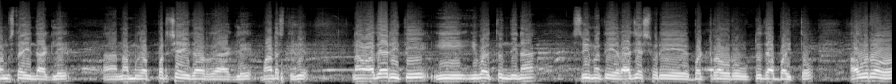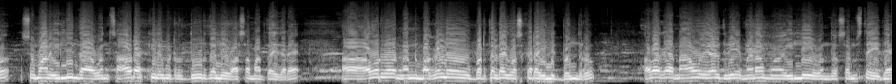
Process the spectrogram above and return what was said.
ಸಂಸ್ಥೆಯಿಂದ ಆಗಲಿ ನಮ್ಗೆ ಪರಿಚಯ ಇದ್ದವ್ರಾಗಲಿ ಮಾಡಿಸ್ತೀವಿ. ನಾವು ಅದೇ ರೀತಿ ಈ ಇವತ್ತಿನ ದಿನ ಶ್ರೀಮತಿ ರಾಜೇಶ್ವರಿ ಭಟ್ರವರು ಹುಟ್ಟಿದ ಹಬ್ಬ ಇತ್ತು. ಅವರು ಸುಮಾರು ಇಲ್ಲಿಂದ ಒಂದು ಸಾವಿರ ಕಿಲೋಮೀಟರ್ ದೂರದಲ್ಲಿ ವಾಸ ಮಾಡ್ತಾ ಇದ್ದಾರೆ. ಅವರು ನನ್ನ ಮಗಳು ಬರ್ತಡೇಗೋಸ್ಕರ ಇಲ್ಲಿಗೆ ಬಂದರು. ಅವಾಗ ನಾವು ಹೇಳಿದ್ವಿ, ಮೇಡಮ್, ಇಲ್ಲಿ ಒಂದು ಸಂಸ್ಥೆ ಇದೆ.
